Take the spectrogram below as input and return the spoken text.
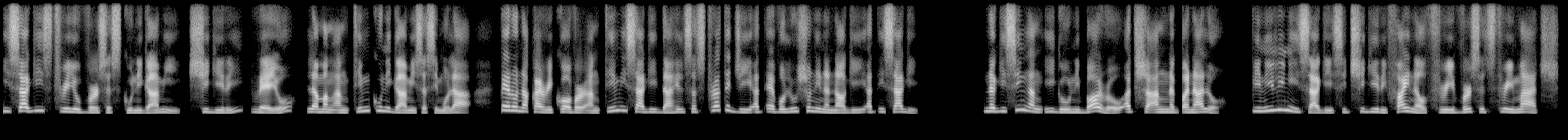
Isagi's trio versus Kunigami, Shigiri, Reo, lamang ang team Kunigami sa simula, pero naka-recover ang Team Isagi dahil sa strategy at evolution ni Nanagi at Isagi. Nagising ang ego ni Barrow at siya ang nagpanalo. Pinili ni Isagi si Chigiri Final 3 vs 3 match,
